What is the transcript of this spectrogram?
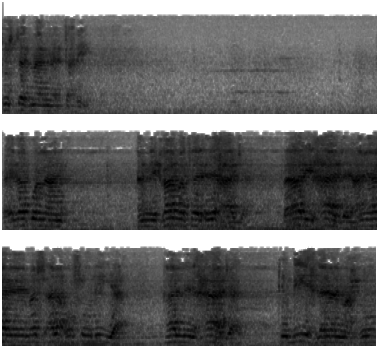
تستثنى من التحريم؟ فإذا قلنا أن إقامة لحاجة فهذه الحاجة يعني هذه مسألة أصولية هل للحاجة تبيح لنا المحظور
